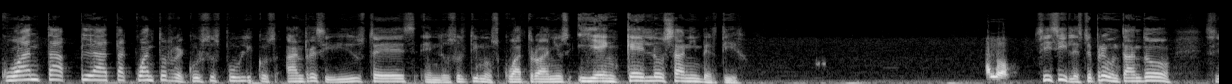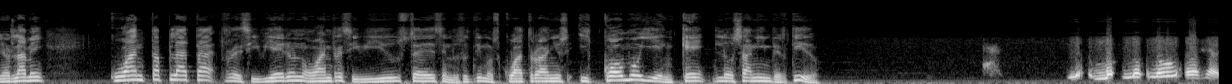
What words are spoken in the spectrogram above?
¿cuánta plata, cuántos recursos públicos han recibido ustedes en los últimos cuatro años y en qué los han invertido? Aló. Sí, sí, le estoy preguntando, señor Lame, ¿cuánta plata recibieron o han recibido ustedes en los últimos cuatro años y cómo y en qué los han invertido? No, no, no, no, o sea,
